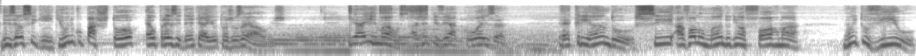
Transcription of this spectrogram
dizer o seguinte, o único pastor é o presidente Ailton José Alves. E aí, irmãos, a gente vê a coisa é, criando, se avolumando de uma forma muito vil,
